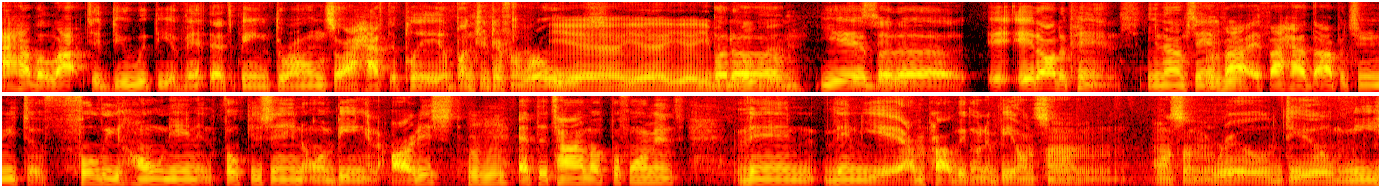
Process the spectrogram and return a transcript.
I have a lot to do with the event that's being thrown, so I have to play a bunch of different roles. Yeah, yeah, yeah. You've But um, yeah, but uh, it, it all depends. You know what I'm saying? If Mm-hmm. I if I have the opportunity to fully hone in and focus in on being an artist Mm-hmm. at the time of performance, then then yeah, I'm probably gonna be on some on some real deal me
